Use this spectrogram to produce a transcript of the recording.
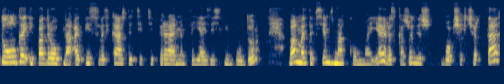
долго и подробно описывать каждый тип темперамента я здесь не буду. Вам это всем знакомо. Я расскажу лишь в общих чертах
